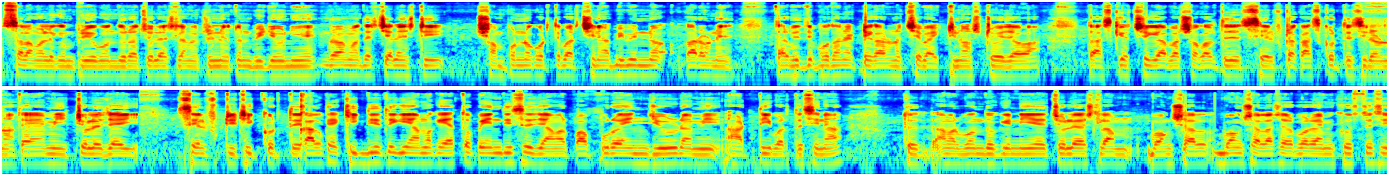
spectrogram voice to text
আসসালামু আলাইকুম, প্রিয় বন্ধুরা, চলে আসলাম একটি নতুন ভিডিও নিয়ে। আমরা আমাদের চ্যালেঞ্জটি সম্পূর্ণ করতে পারছি না বিভিন্ন কারণে। তার ভিতরে প্রধান একটি কারণ হচ্ছে বাইকটি নষ্ট হয়ে যাওয়া। তো আজকে হচ্ছে কি আবার সকাল থেকে সেলফটা কাজ করতেছিল না, তাই আমি চলে যাই সেলফটি ঠিক করতে। কালকে কিক দিতে গিয়ে আমাকে এত পেন দিছে যে আমার পা পুরো ইনজিউর্ড আমি হাঁটতেই পারতেছি না। তো আমার বন্ধুকে নিয়ে চলে আসলাম বংশাল। বংশাল আসার পরে আমি খুঁজতেছি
